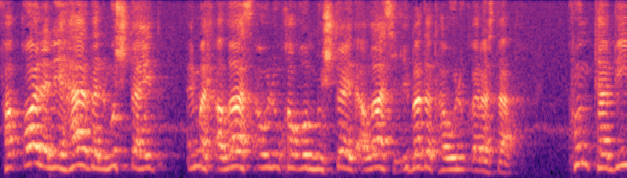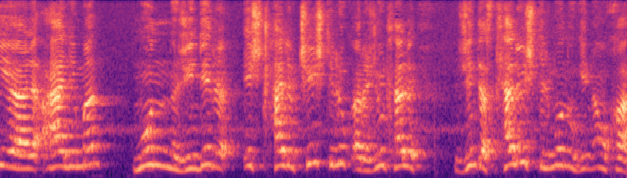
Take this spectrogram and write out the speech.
فقال لهذا المجتهد إما الله أولوك غم مجتهد الله عبادة هولوك أرستا. كنت بي عالما من جندير إيش حالو تشيش تلوك أرجول حالو جندس حالو إيش تلمونو جن أوخا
